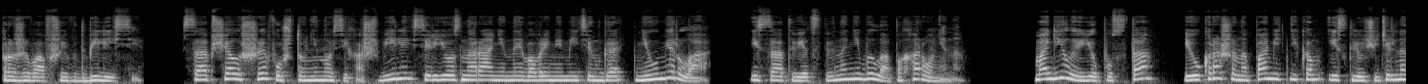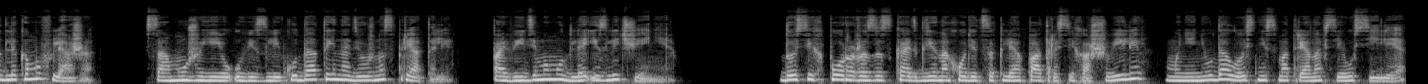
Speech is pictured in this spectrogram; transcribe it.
проживавший в Тбилиси, сообщал шефу, что Ниноси Хашвили, серьезно раненая во время митинга, не умерла и, соответственно, не была похоронена. Могила ее пуста и украшена памятником исключительно для камуфляжа. Саму же ее увезли куда-то и надежно спрятали, по-видимому, для излечения. До сих пор разыскать, где находится Клеопатра Сихашвили, мне не удалось, несмотря на все усилия.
